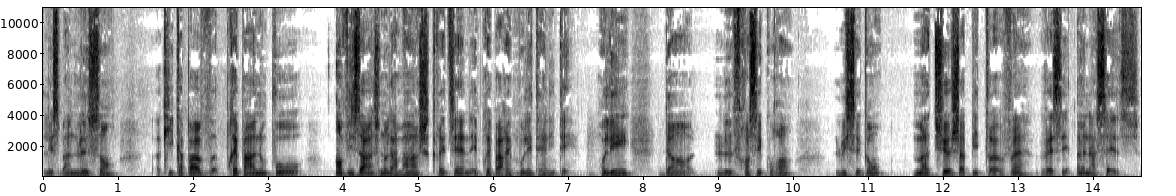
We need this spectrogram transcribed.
les leçons euh, qui est capable préparer nous pour envisager nous la marche chrétienne et préparer pour l'éternité. On lit dans le français courant, Louis II, Matthieu chapitre 20, versets 1 à 16.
